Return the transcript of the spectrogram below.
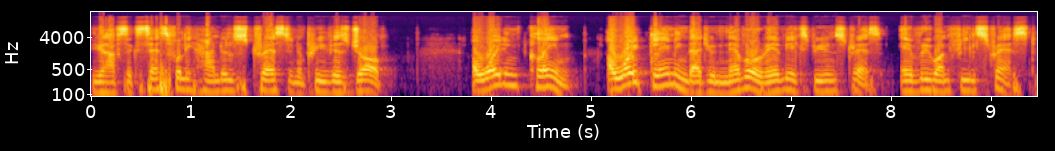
you have successfully handled stress in a previous job. Avoiding claim. Avoid claiming that you never or rarely experience stress. Everyone feels stressed.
